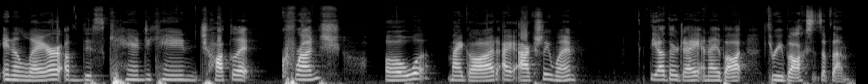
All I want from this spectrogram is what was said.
in a layer of this candy cane chocolate crunch. Oh my God. I actually went the other day and I bought three boxes of them.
